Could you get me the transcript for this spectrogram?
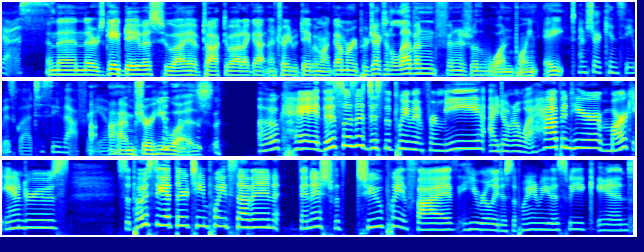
Yes. And then there's Gabe Davis, who I have talked about. I got in a trade with David Montgomery, projected 11, finished with 1.8. I'm sure Kinsey was glad to see that for you. I'm sure he was. Okay, this was a disappointment for me. I don't know what happened here. Mark Andrews, supposed to get 13.7, finished with 2.5. He really disappointed me this week, and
